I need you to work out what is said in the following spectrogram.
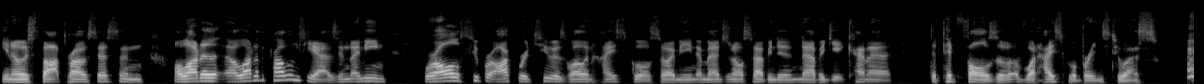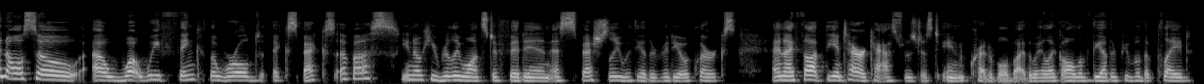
you know his thought process and a lot of a lot of the problems he has. And i mean we're all super awkward too as well in high school. So i mean imagine also having to navigate kind of the pitfalls of, of what high school brings to us. And also uh, what we think the world expects of us you know he really wants to fit in especially with the other video clerks. And i thought the entire cast was just incredible by the way like all of the other people that played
